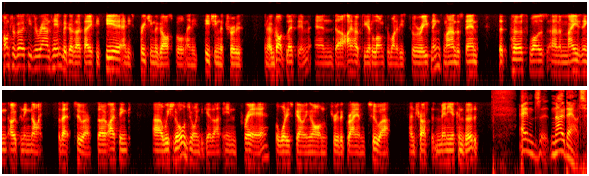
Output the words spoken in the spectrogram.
controversies around him because I say if he's here and he's preaching the gospel and he's teaching the truth, you know, God bless him. And uh, I hope to get along to one of his tour evenings. And I understand that Perth was an amazing opening night for that tour. So I think uh, we should all join together in prayer for what is going on through the Graham tour and trust that many are converted. And no doubt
